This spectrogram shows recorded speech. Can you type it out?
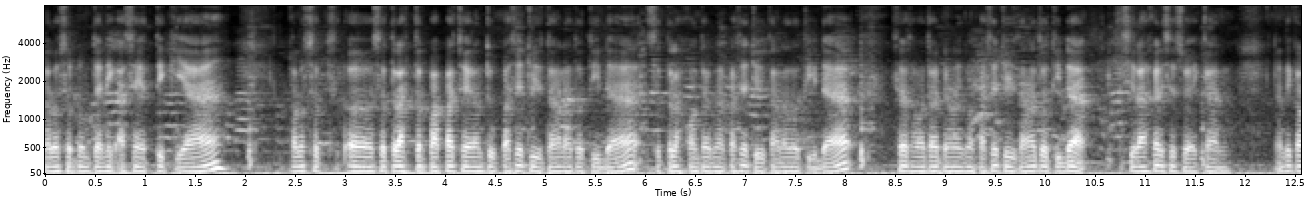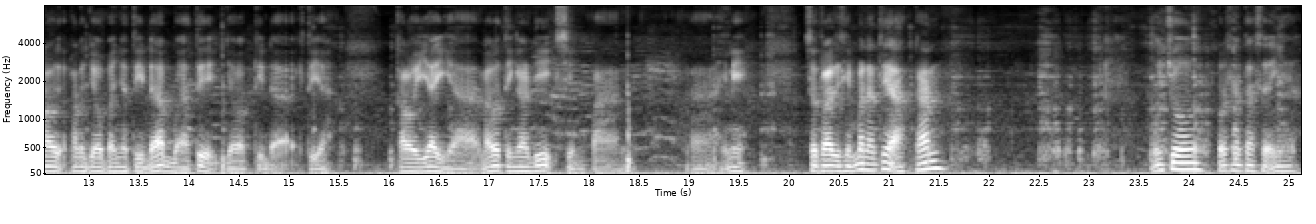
Kalau sebelum teknik asetik ya. Kalau set, uh, setelah terpapar cairan tubuh cuci tangan atau tidak, setelah kontak dengan pasien cuci tangan atau tidak, setelah kontak dengan lingkungan pasien cuci tangan atau tidak, silahkan disesuaikan. Nanti kalau kalau jawabannya tidak, berarti jawab tidak, gitu ya. Kalau iya iya, lalu tinggal disimpan. Nah, ini setelah disimpan nanti akan muncul persentasenya.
